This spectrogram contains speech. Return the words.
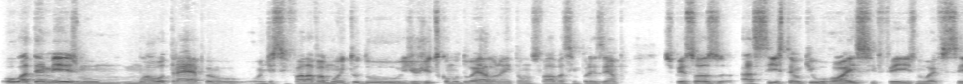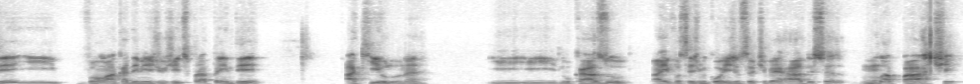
ou até mesmo uma outra época onde se falava muito do jiu-jitsu como duelo, né? Então se falava assim, por exemplo, as pessoas assistem o que o Royce fez no UFC e vão à academia de jiu-jitsu para aprender aquilo, né? E, e, no caso, aí vocês me corrijam se eu estiver errado, isso é uma parte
